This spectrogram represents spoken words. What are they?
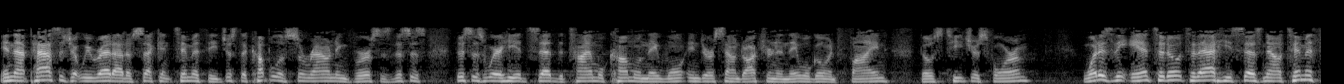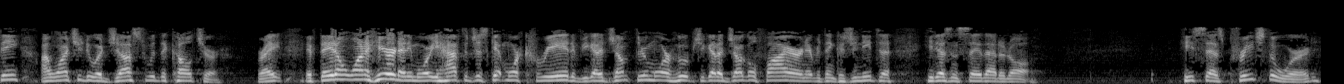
In that passage that we read out of 2 Timothy, just a couple of surrounding verses, this is, this is where he had said the time will come when they won't endure sound doctrine and they will go and find those teachers for them. What is the antidote to that? He says, Now, Timothy, I want you to adjust with the culture, right? If they don't want to hear it anymore, you have to just get more creative. You got to jump through more hoops. You got to juggle fire and everything because you need to. He doesn't say that at all. He says, Preach the word,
